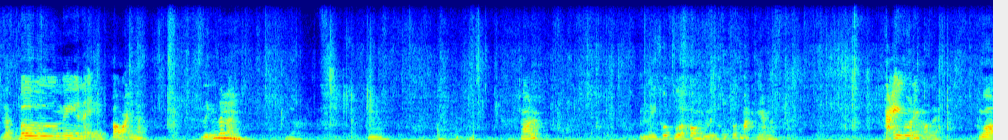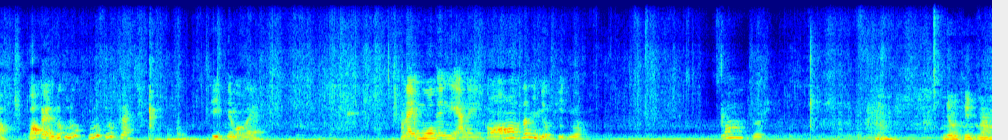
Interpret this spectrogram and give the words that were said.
là bơ mê này tỏi nè dính rất là ừ. ừ. ngon lắm. Mình sốt vừa không mình không sốt mặn nha cay luôn đấy mọi người wow bó cái nước nước nước nước ra. Thịt nha mọi người hôm nay mua cái ghẹ này có rất là nhiều thịt luôn. Wow rồi ừ. nhiều thịt mà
